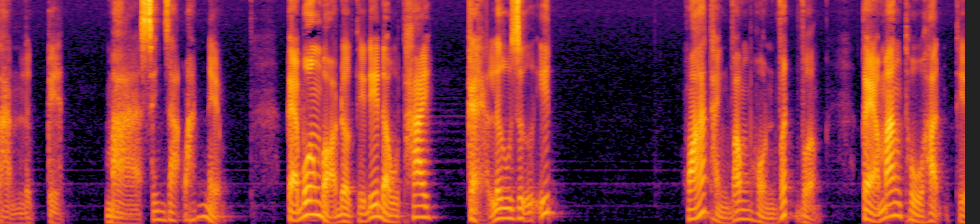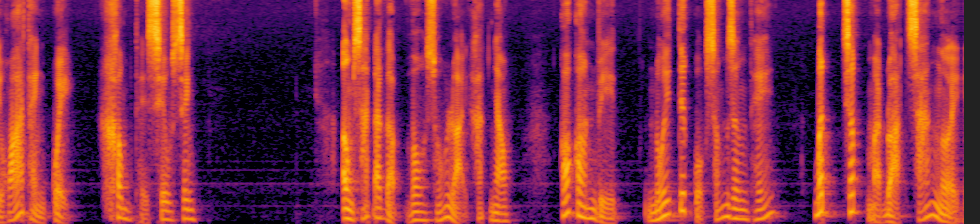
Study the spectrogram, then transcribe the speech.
tàn lực kiệt mà sinh ra oán niệm. Kẻ buông bỏ được thì đi đầu thai, kẻ lưu giữ ít, hóa thành vong hồn vất vưởng. Kẻ mang thù hận thì hóa thành quỷ, không thể siêu sinh. Ông sát đã gặp vô số loại khác nhau. Có con vì nối tiếc cuộc sống dâng thế, bất chấp mà đoạt sáng người.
